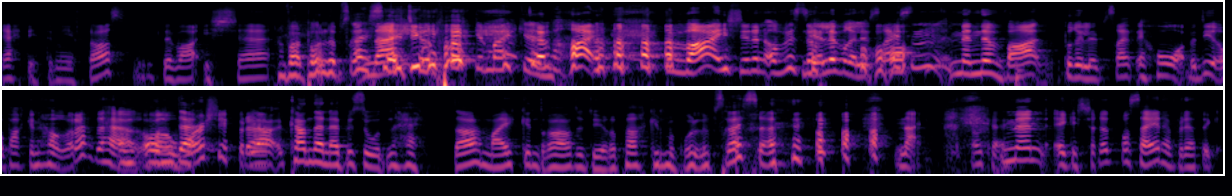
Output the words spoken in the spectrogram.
rett etter vi gifta oss. Det var ikke Det var bryllupsreise i Dyreparken, det Maiken! var, det var ikke den offisielle bryllupsreisen, men det var bryllupsreise. Jeg håper Dyreparken hører dette her. Om- om det- det. Ja, kan denne episoden hete 'Maiken drar til Dyreparken på bryllupsreise'? Nei. Okay. Men jeg er ikke redd for å si det, fordi jeg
